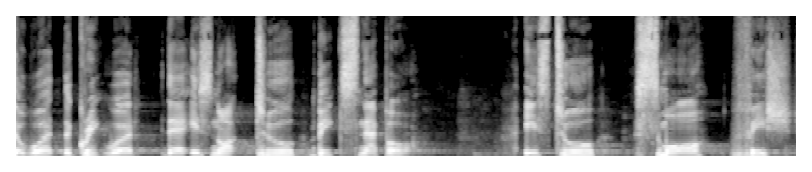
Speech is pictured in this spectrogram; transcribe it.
The word, the Greek word, there is not two big snapper. It's two small fish.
